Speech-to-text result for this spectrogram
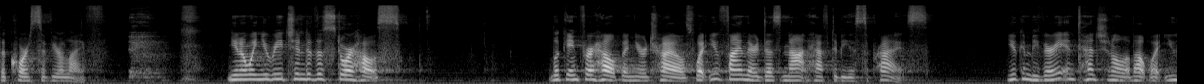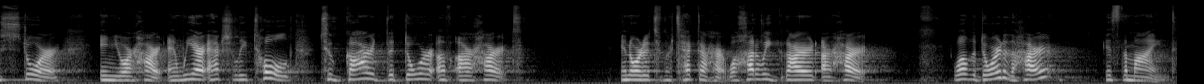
the course of your life. You know, when you reach into the storehouse looking for help in your trials, what you find there does not have to be a surprise. You can be very intentional about what you store in your heart. And we are actually told to guard the door of our heart in order to protect our heart. Well, how do we guard our heart? Well, the door to the heart is the mind.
